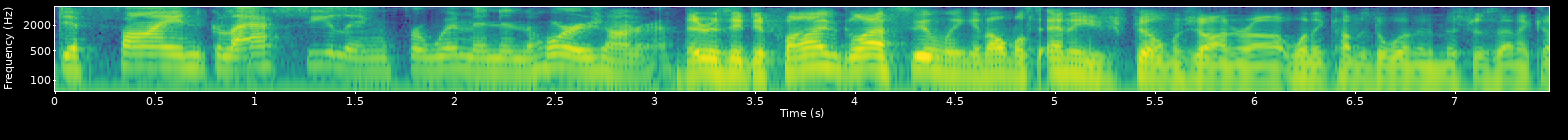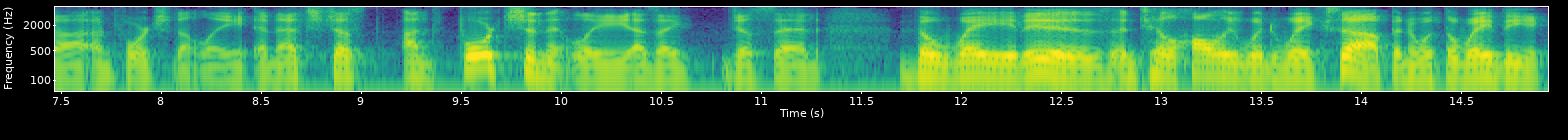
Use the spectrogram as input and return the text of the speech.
defined glass ceiling for women in the horror genre. There is a defined glass ceiling in almost any film genre when it comes to women, Mr. Zeneca, unfortunately. And that's just, unfortunately, as I just said, the way it is until Hollywood wakes up. And with the way the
